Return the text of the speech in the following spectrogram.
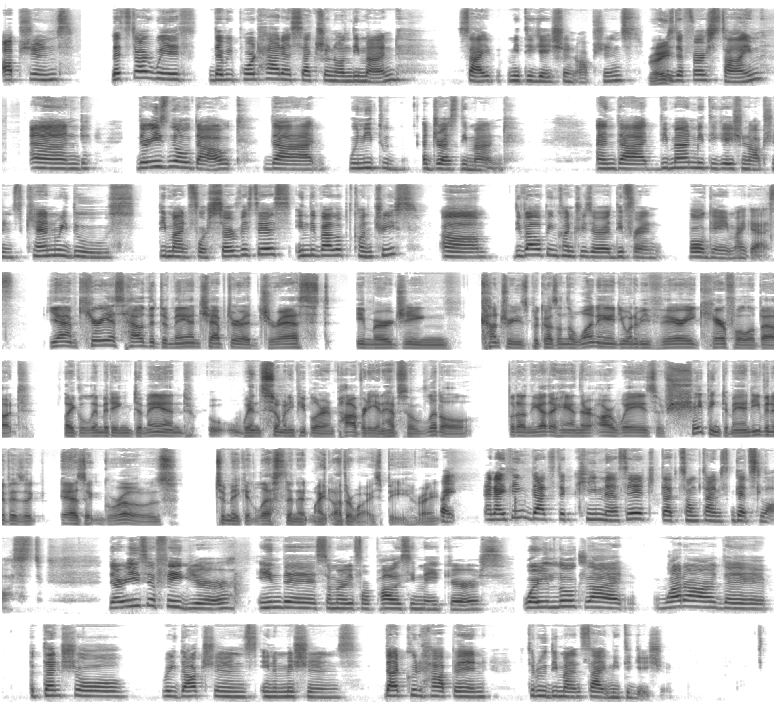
options. Let's start with the report had a section on demand side mitigation options. Right. It's the first time. And there is no doubt that we need to address demand and that demand mitigation options can reduce demand for services in developed countries. Um, developing countries are a different ballgame, I guess. Yeah, I'm curious how the demand chapter addressed emerging countries because on the one hand you want to be very careful about like limiting demand when so many people are in poverty and have so little. But on the other hand there are ways of shaping demand even if as it as it grows to make it less than it might otherwise be right? Right. And I think that's the key message that sometimes gets lost. There is a figure in the summary for policymakers where it looks at what are the potential reductions in emissions that could happen through demand side mitigation.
